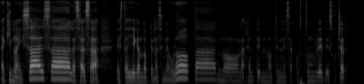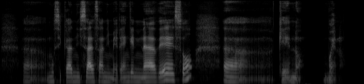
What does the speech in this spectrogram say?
Aquí no hay salsa, la salsa está llegando apenas en Europa, no, la gente no tiene esa costumbre de escuchar ah, música ni salsa, ni merengue, ni nada de eso, ah, que no. Bueno.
